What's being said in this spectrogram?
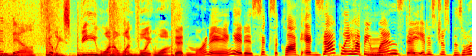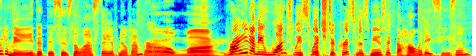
and Bill. Philly's B101.1. Good morning. It is six o'clock exactly. Happy hmm. Wednesday. It is just bizarre to me that this is the last day of November. Oh my. Right? I mean, once we switch to Christmas music, the holiday season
